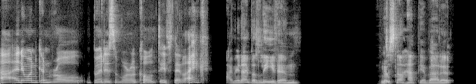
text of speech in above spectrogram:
Uh, anyone can roll Buddhism or occult if they like. I mean, I believe him. I'm Nope. just not happy about it.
